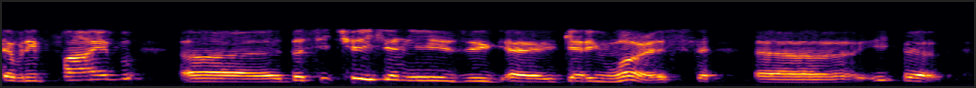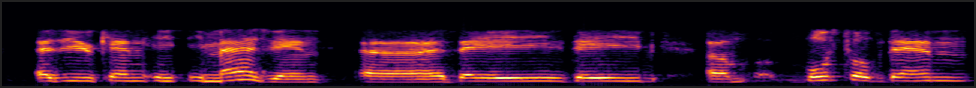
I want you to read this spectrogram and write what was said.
75, the situation is uh, getting worse. Uh, uh, as you can imagine, they they um, most of them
